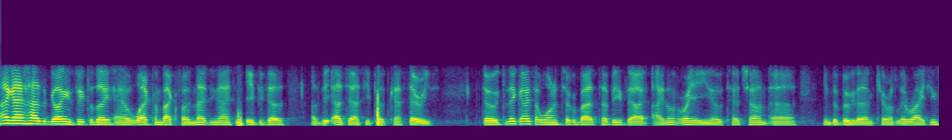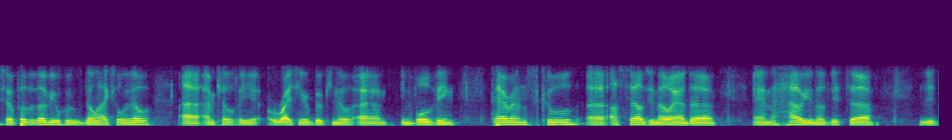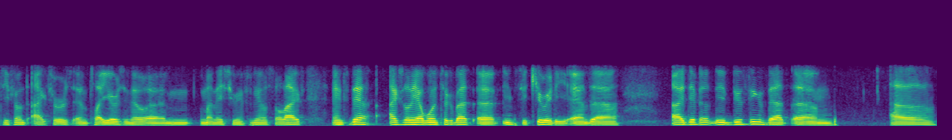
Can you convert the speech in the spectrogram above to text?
Hi guys, how's it going? It's Vic today, and welcome back for the 99th episode of the LTRC podcast series. So today, guys, I want to talk about a topic that I don't really, you know, touch on uh, in the book that I'm currently writing. So for those of you who don't actually know, uh, I'm currently writing a book, you know, um, involving parents, school, uh, ourselves, you know, and uh, and how you know this uh, these different actors and players, you know, uh, manage to influence our life and today, actually, I want to talk about uh, insecurity, and uh, I definitely do think that um, uh,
